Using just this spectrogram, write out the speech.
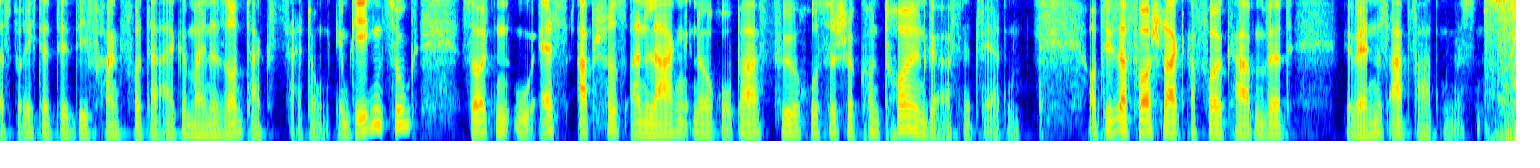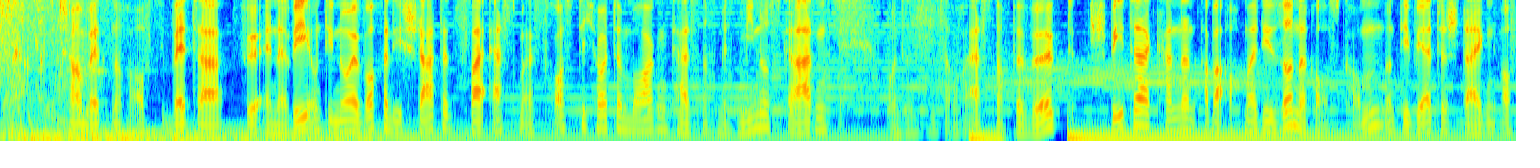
Das berichtete die Frankfurter Allgemeine Sonntagszeitung. Im Gegenzug sollten US-Abschussanlagen in Europa für russische Kontrollen geöffnet werden. Ob dieser Vorschlag Erfolg haben wird, wir werden es abwarten müssen. Schauen wir jetzt noch aufs Wetter für NRW und die neue Woche, die startet zwar erstmal frostig heute Morgen, teils noch mit Minusgraden und es ist auch erst noch bewölkt. Später kann dann aber auch mal die Sonne rauskommen und die Werte steigen auf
